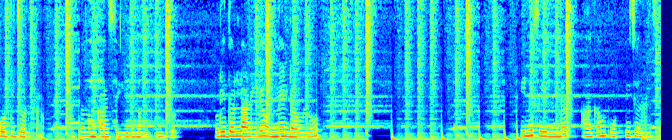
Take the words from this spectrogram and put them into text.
പൊട്ടിച്ചു കൊടുക്കണം. അപ്പോൾ നമുക്ക് ആ സീഡ് നമുക്ക് കിട്ടും. ഒരു ഇതളിലാണെങ്കിൽ ഒന്നേ ഉണ്ടാവുള്ളൂ. ഇനി സീഡിന്റെ അകം പൊട്ടിച്ച് കാണിച്ചു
